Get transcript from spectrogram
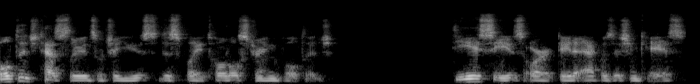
Voltage test leads which are used to display total string voltage. DACs or data acquisition case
